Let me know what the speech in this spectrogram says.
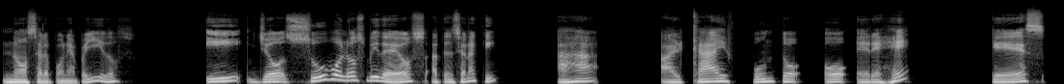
no se le pone apellidos, y yo subo los videos, atención aquí, a archive.org, que es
